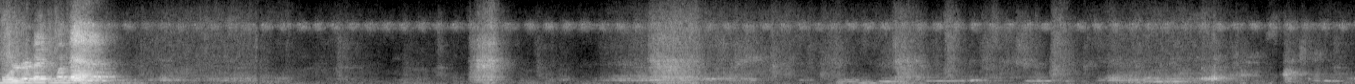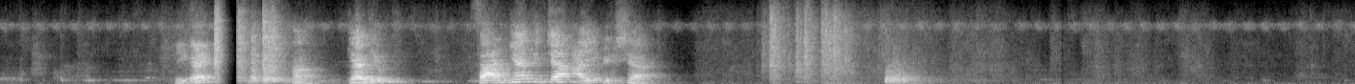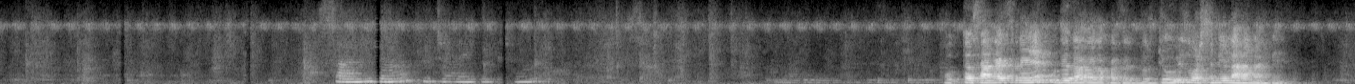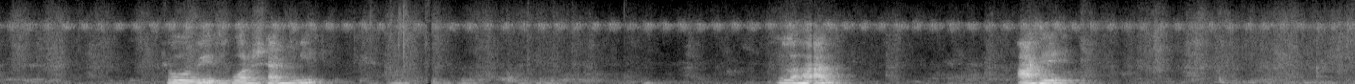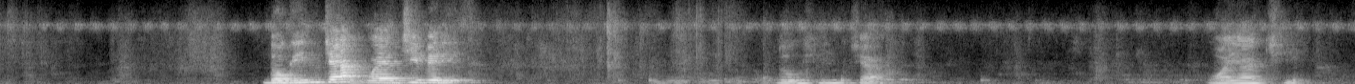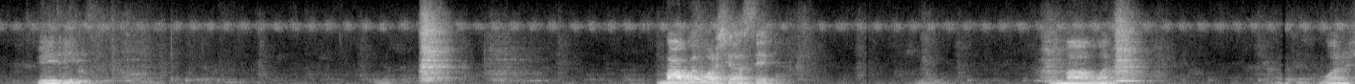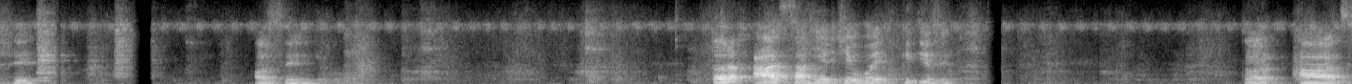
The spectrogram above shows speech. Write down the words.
बोल्ड टाईप ठीक आहे? हा घ्या लिहून. सान्या तिच्या आईपेक्षा. उत्तर सांगायचं नाही उद्या दाखवायचं तर चोवीस वर्षांनी लहान आहे. चोवीस वर्षांनी लहान आहे. दोघींच्या वयांची बेरीज. दोघींच्या वयाची बेरीज. बावन्न वर्ष असेल. बावन्न वर्षे असेल. तर आज सानियाचे वय किती असेल? तर आज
